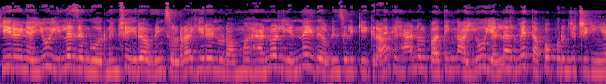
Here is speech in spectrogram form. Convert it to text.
ஹீரோயின் ஐயோ இல்லை ஜெங்க ஒரு நிமிஷம் இரு அப்படின்னு சொல்கிறா ஹீரோயினோட அம்மா ஹேனுவல் என்ன இது? அப்படின்னு சொல்லி கேட்குறா அதுக்கு பார்த்தீங்கன்னா ஐயோ எல்லாருமே தப்பாக புரிஞ்சிட்ருக்கீங்க.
